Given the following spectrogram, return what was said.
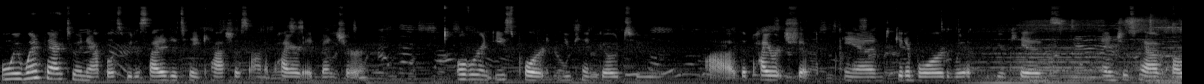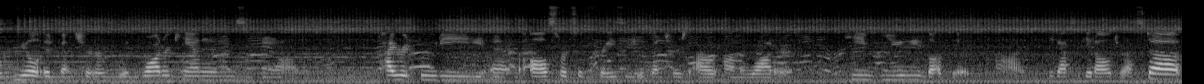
When we went back to Annapolis, we decided to take Cassius on a pirate adventure. Over in Eastport, you can go to uh, the pirate ship and get aboard with your kids and just have a real adventure with water cannons and pirate booty and all sorts of crazy adventures out on the water. He really loved it. Uh, he got to get all dressed up.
